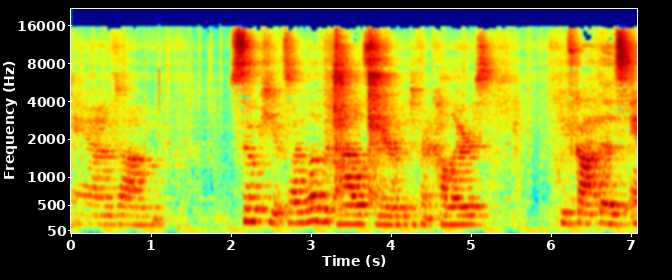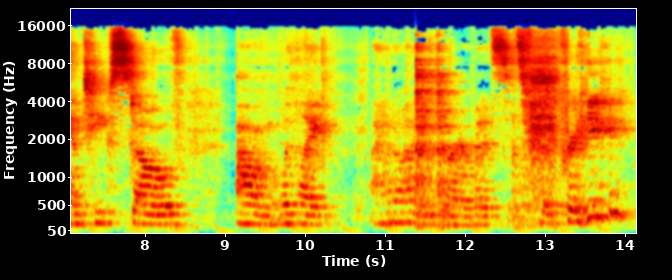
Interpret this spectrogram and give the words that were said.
and um, so cute. So I love the tiles here with the different colors. You've got this antique stove um, with like I don't know how to use burner, but it's, it's really pretty.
